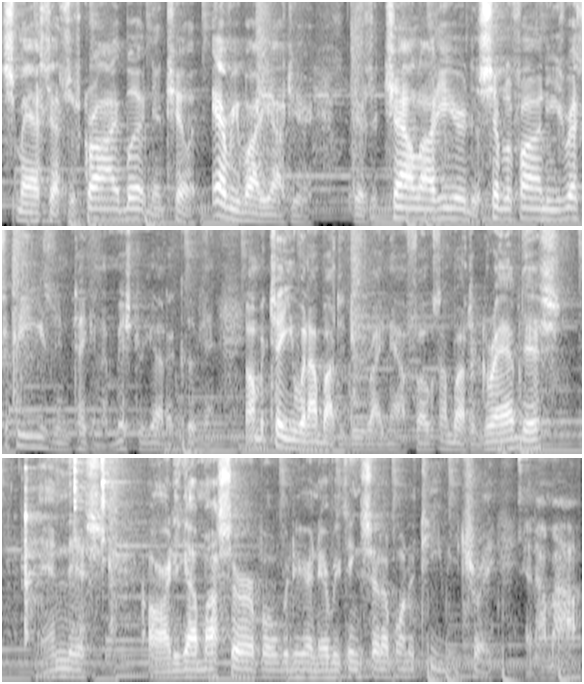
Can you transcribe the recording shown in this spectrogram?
smash that subscribe button, and tell everybody out there there's a channel out here that's simplifying these recipes and taking the mystery out of cooking. So I'm gonna tell you what I'm about to do right now, folks. I'm about to grab this and this. I already got my syrup over there and everything set up on the TV tray, and I'm out.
